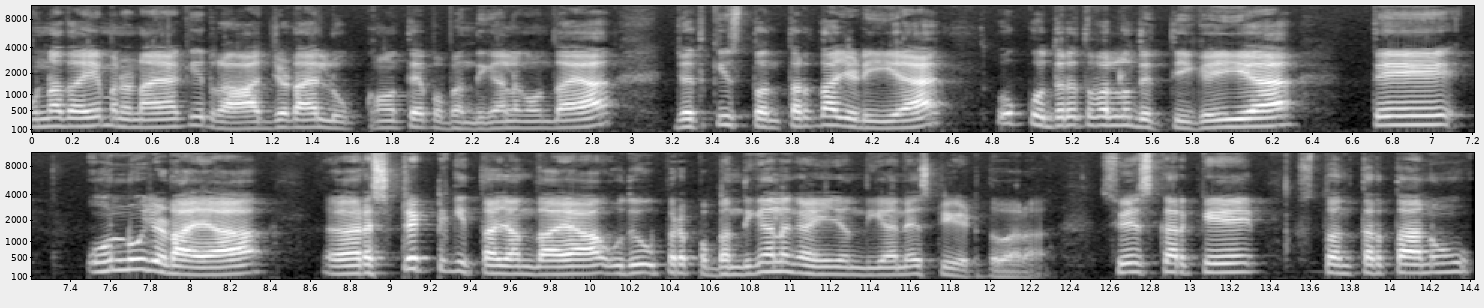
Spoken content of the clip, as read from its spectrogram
ਉਹਨਾਂ ਦਾ ਇਹ ਮੰਨਣਾ ਆ ਕਿ ਰਾਜ ਜਿਹੜਾ ਹੈ ਲੋਕਾਂ ਉੱਤੇ ਪਾਬੰਦੀਆਂ ਲਗਾਉਂਦਾ ਆ, ਜਦਕਿ ਸੁਤੰਤਰਤਾ ਜਿਹੜੀ ਹੈ ਉਹ ਕੁਦਰਤ ਵੱਲੋਂ ਦਿੱਤੀ ਗਈ ਆ ਤੇ ਉਹਨੂੰ ਜਿਹੜਾ ਆ ਰੈਸਟ੍ਰਿਕਟ ਕੀਤਾ ਜਾਂਦਾ ਆ, ਉਹਦੇ ਉੱਪਰ ਪਾਬੰਦੀਆਂ ਲਗਾਈਆਂ ਜਾਂਦੀਆਂ ਨੇ ਸਟੇਟ ਦੁਆਰਾ। ਸੋ ਇਸ ਕਰਕੇ ਸੁਤੰਤਰਤਾ ਨੂੰ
